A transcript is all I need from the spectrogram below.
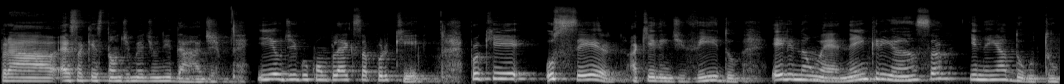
para essa questão de mediunidade. E eu digo complexa por quê? Porque o ser, aquele indivíduo, ele não é nem criança e nem adulto.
